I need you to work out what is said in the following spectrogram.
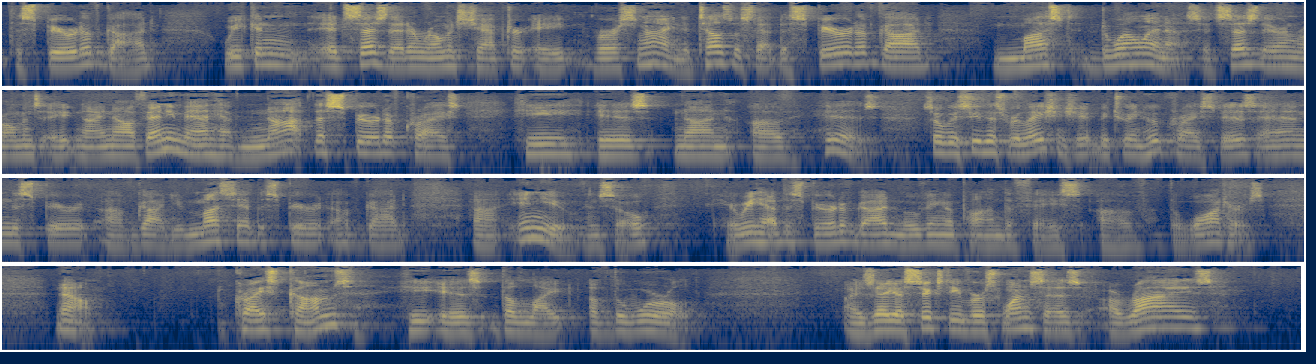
the Spirit of God, we can, it says that in Romans chapter 8, verse 9. It tells us that the Spirit of God must dwell in us. It says there in Romans 8, 9. Now, if any man have not the Spirit of Christ, he is none of his. So we see this relationship between who Christ is and the Spirit of God. You must have the Spirit of God uh, in you. And so here we have the Spirit of God moving upon the face of the waters. Now, Christ comes, he is the light of the world. Isaiah 60, verse 1 says, Arise,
